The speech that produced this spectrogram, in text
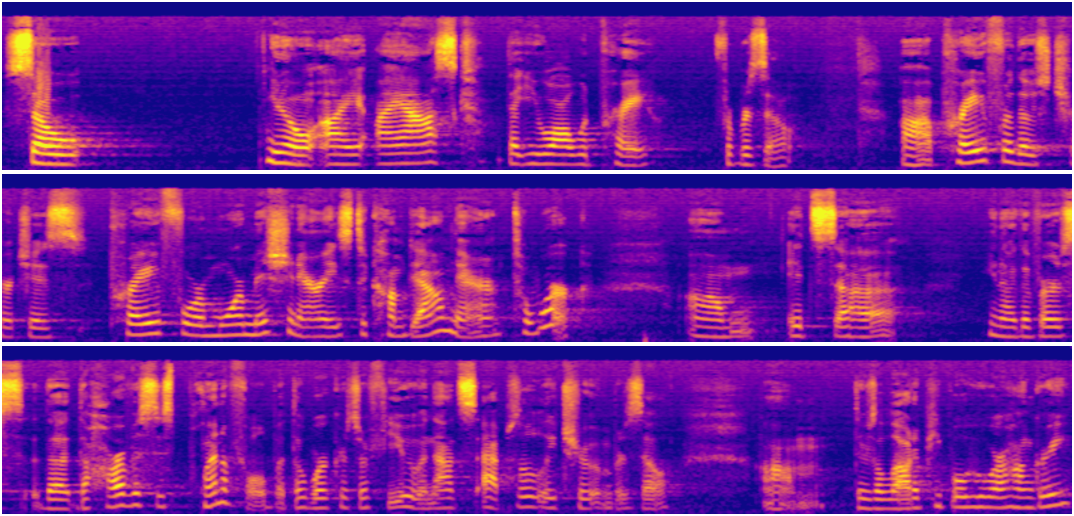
So, you know, I, I ask that you all would pray for Brazil. Uh, pray for those churches. Pray for more missionaries to come down there to work. Um, it's, uh, you know, the verse, the, the harvest is plentiful, but the workers are few, and that's absolutely true in Brazil. Um, there's a lot of people who are hungry,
